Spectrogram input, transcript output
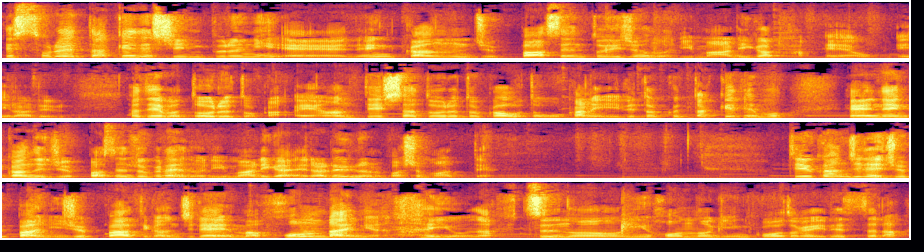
で、それだけでシンプルに、えー、年間10%以上の利回りが、えー、得られる。例えばドルとか、えー、安定したドルとかをお金入れとくだけでも、えー、年間で10%ぐらいの利回りが得られるような場所もあって、っていう感じで10%、20%って感じで、まあ本来にはないような普通の日本の銀行とか入れてたら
